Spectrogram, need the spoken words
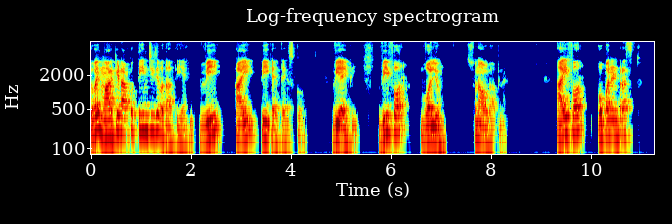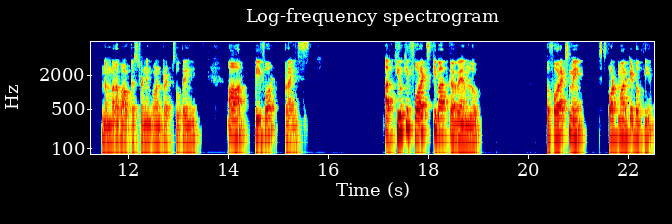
तो भाई मार्केट आपको तीन चीज़ें बताती है। वी आई पी कहते हैं इसको। V I P V for volume सुना होगा आपने। I for open interest number of outstanding contracts होते हैं और पी फॉर प्राइस अब क्योंकि फॉरेक्स की बात कर रहे हैं हम लोग तो फॉरेक्स में स्पॉट मार्केट होती है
